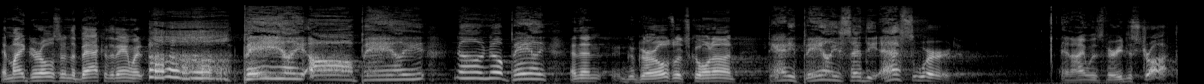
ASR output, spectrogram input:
and my girls in the back of the van went, "Oh, Bailey! Oh, Bailey! No, no, Bailey!" And then, girls, what's going on? Daddy, Bailey said the S word, and I was very distraught.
